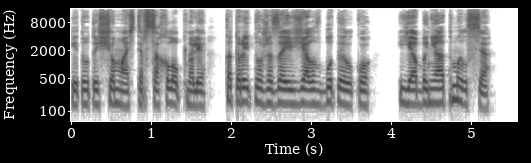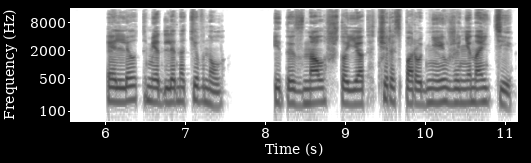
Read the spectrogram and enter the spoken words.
И тут еще мастерса хлопнули, который тоже заезжал в бутылку. Я бы не отмылся». Эллиот медленно кивнул. «И ты знал, что яд через пару дней уже не найти.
